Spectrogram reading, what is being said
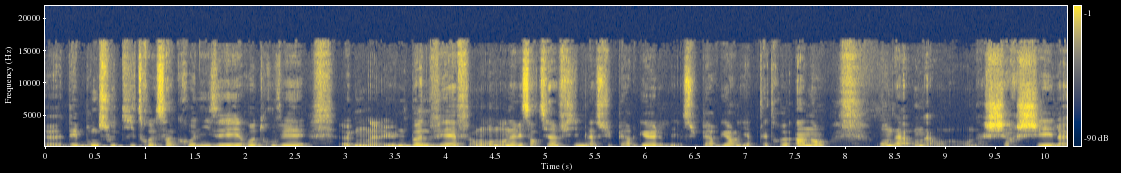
des bons sous-titres synchronisés, retrouver une bonne VF. On, avait sorti un film, la Supergirl, Supergirl, il y a peut-être un an. On a, on a, on a cherché la,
